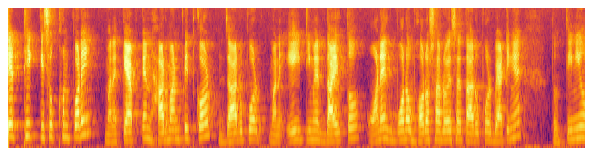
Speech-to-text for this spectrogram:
এর ঠিক কিছুক্ষণ পরেই মানে ক্যাপ্টেন হারমানপ্রীত কর, যার উপর মানে এই টিমের দায়িত্ব অনেক বড় ভরসা রয়েছে তার উপর ব্যাটিংয়ে তো তিনিও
